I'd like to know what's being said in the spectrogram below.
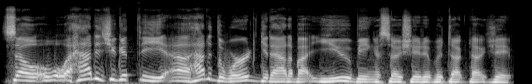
So, how did you get the? Uh, how did the word get out about you being associated with Duck Duck Jeep?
